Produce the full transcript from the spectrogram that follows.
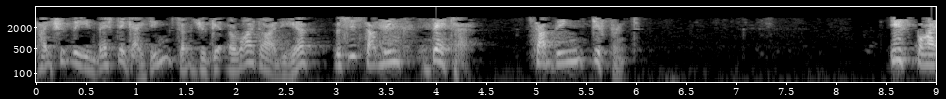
patiently investigating so that you get the right idea. This is something better. Something different. If by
